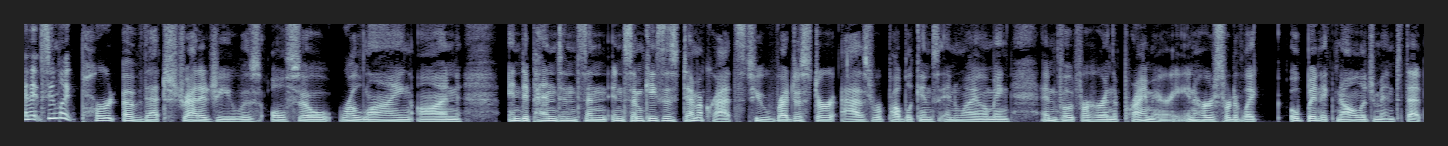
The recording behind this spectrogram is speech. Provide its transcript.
And it seemed like part of that strategy was also relying on independents and, in some cases, Democrats to register as Republicans in Wyoming and vote for her in the primary, in her sort of like open acknowledgement that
